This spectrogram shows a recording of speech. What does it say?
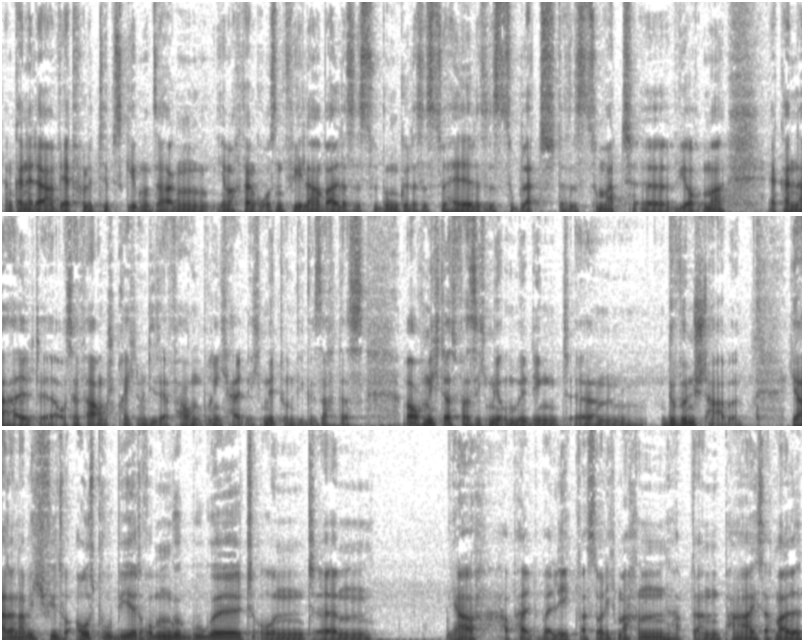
dann kann er da wertvolle Tipps geben und sagen, ihr macht da einen großen Fehler, weil das ist zu dunkel, das ist zu hell, das ist zu glatt, das ist zu matt, äh, wie auch immer. Er kann da halt äh, aus Erfahrung sprechen und diese Erfahrung bringe ich halt nicht mit. Und wie gesagt, das war auch nicht das, was ich mir unbedingt ähm, gewünscht habe. Ja, dann habe ich viel so ausprobiert, rumgegoogelt und ähm, ja, habe halt überlegt, was soll ich machen, habe dann ein paar, ich sag mal,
